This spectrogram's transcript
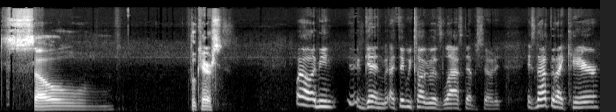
So Who cares? Well, I mean, again, I think we talked about this last episode. It, it's not that I care,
